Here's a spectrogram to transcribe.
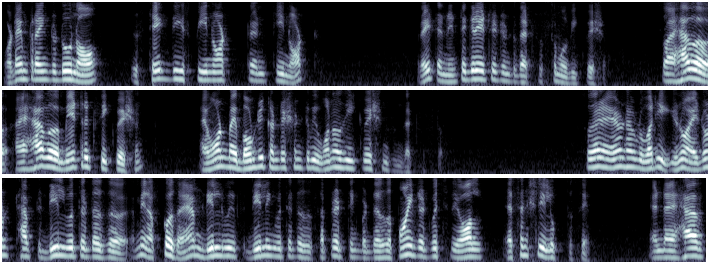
what I am trying to do now is take these P naught and T naught right and integrate it into that system of equations. So I have a I have a matrix equation I want my boundary condition to be one of the equations in that system. So that I do not have to worry you know I do not have to deal with it as a I mean of course I am deal with dealing with it as a separate thing but there is a point at which they all essentially look the same and I have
